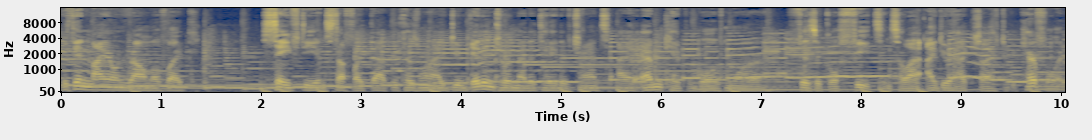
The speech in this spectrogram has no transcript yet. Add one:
within my own realm of like safety and stuff like that because when I do get into a meditative trance, I am capable of more physical feats. And so I, I, do actually have to be careful. Like,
